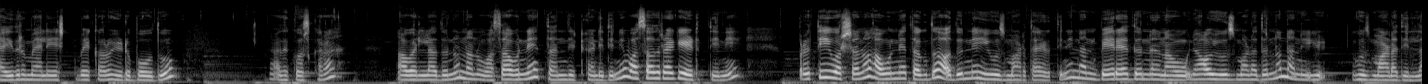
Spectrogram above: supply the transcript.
ಐದರ ಮೇಲೆ ಎಷ್ಟು ಬೇಕಾದ್ರೂ ಇಡ್ಬೋದು. ಅದಕ್ಕೋಸ್ಕರ ಅವೆಲ್ಲದನ್ನು ನಾನು ಹೊಸವನ್ನೇ ತಂದು ಇಟ್ಕೊಂಡಿದ್ದೀನಿ ಹೊಸದ್ರಾಗೆ ಇಡ್ತೀನಿ. ಪ್ರತಿ ವರ್ಷವೂ ಅವನ್ನೇ ತೆಗೆದು ಅದನ್ನೇ ಯೂಸ್ ಮಾಡ್ತಾ ಇರ್ತೀನಿ. ನಾನು ಬೇರೆದನ್ನು ನಾವು ನಾವು ಯೂಸ್ ಮಾಡೋದನ್ನು ನಾನು ಯೂಸ್ ಮಾಡೋದಿಲ್ಲ.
